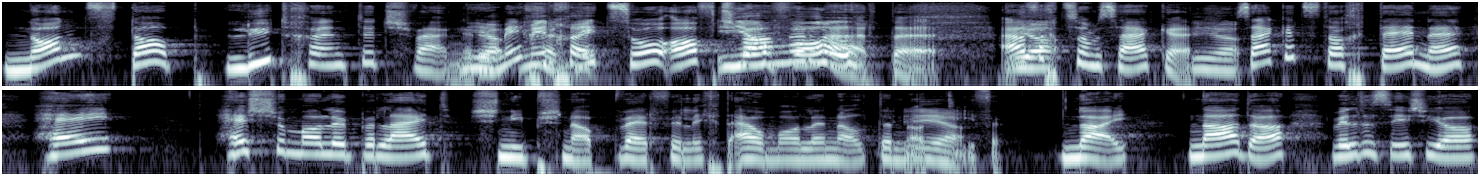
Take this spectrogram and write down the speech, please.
nonstop Leute könnten schwängern. Ja, wir wir können nicht so oft Ja, schwanger voll. werden. Einfach Ja. zum Sagen. Ja. Sagt es doch denen, hey, hast du schon mal überlegt, Schnippschnapp wäre vielleicht auch mal eine Alternative. Nein, nada, weil das ist ja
